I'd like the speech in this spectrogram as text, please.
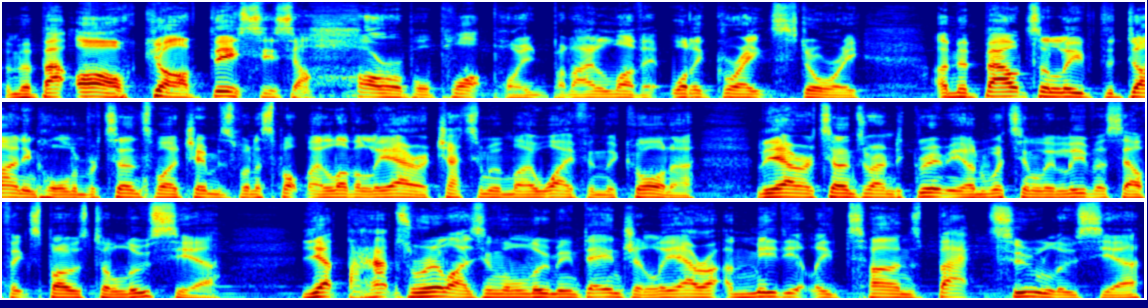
I'm about... Oh, God, this is a horrible plot point, but I love it. What a great story. I'm about to leave the dining hall and return to my chambers when I spot my lover, Liara, chatting with my wife in the corner. Liara turns around to greet me, unwittingly leave herself exposed to Lucia. Yet, perhaps realizing the looming danger, Liara immediately turns back to Lucia,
